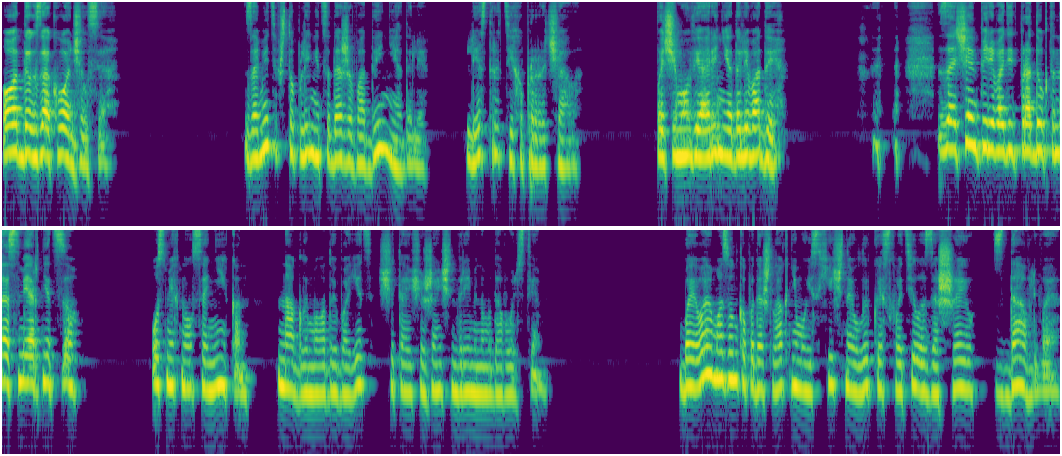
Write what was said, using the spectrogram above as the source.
«Отдых закончился». Заметив, что пленнице даже воды не дали, Лестра тихо прорычала. «Почему Виаре не дали воды?» Зачем переводить продукты на смертницу?» Усмехнулся Никон, наглый молодой боец, считающий женщин временным удовольствием. Боевая амазонка подошла к нему и с хищной улыбкой схватила за шею, сдавливая,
